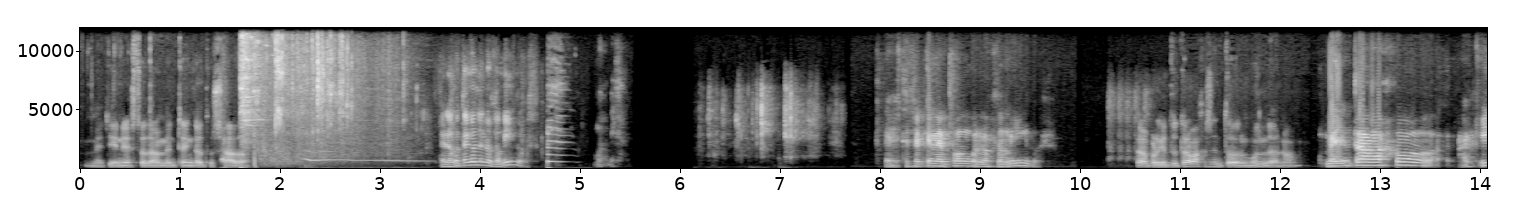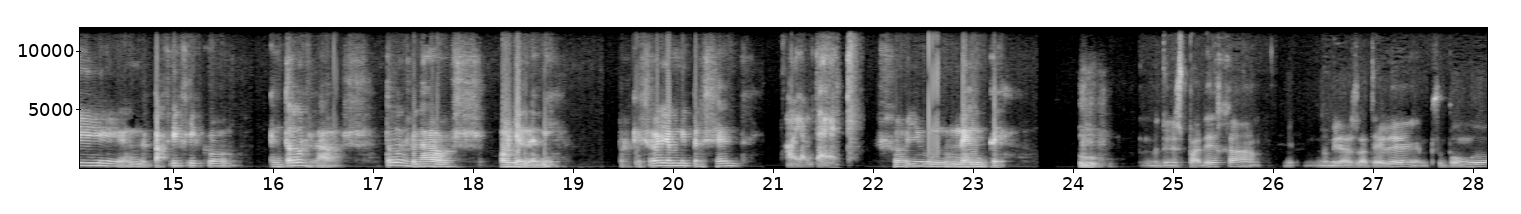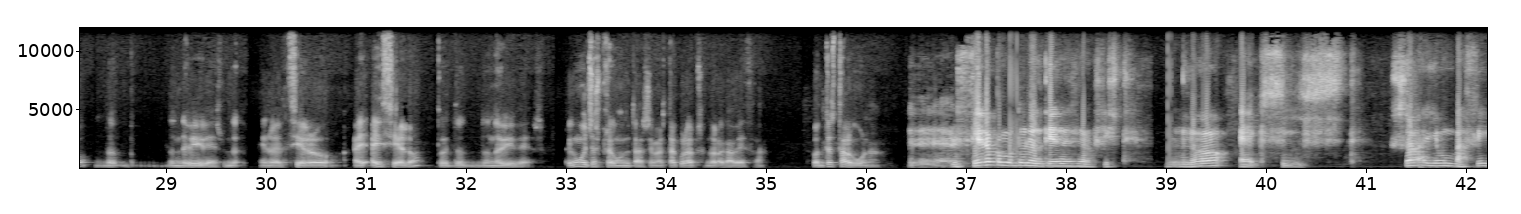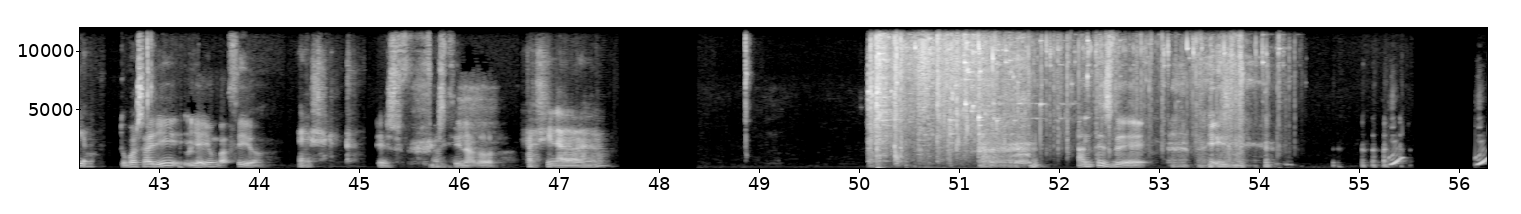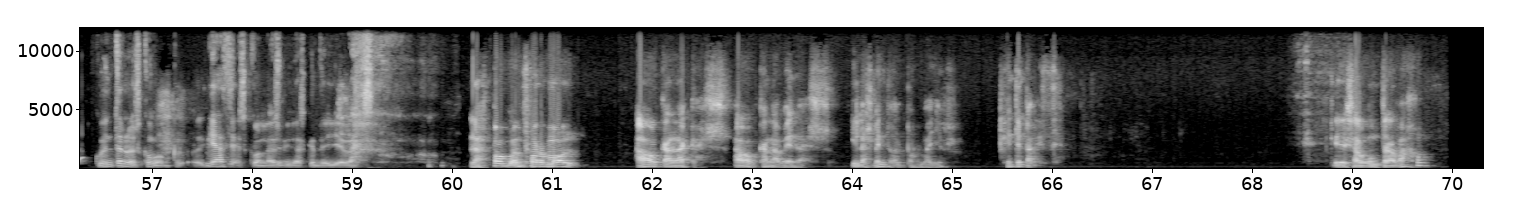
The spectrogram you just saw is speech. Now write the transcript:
Me tienes totalmente engatusado. Y luego tengo el de los domingos. Bueno, mira. Este es el que me pongo los domingos. Claro, porque tú trabajas en todo el mundo, ¿no? Yo trabajo aquí en el Pacífico, en todos lados. Todos lados oyen de mí. Porque soy omnipresente. Soy un ente. No tienes pareja, no miras la tele, supongo. ¿Dó- ¿Dónde vives? ¿En el cielo? ¿Hay, hay cielo? ¿dó- ¿Dónde vives? Tengo muchas preguntas, se me está colapsando la cabeza. Contesta alguna. El cielo como tú lo entiendes no existe. No existe. Solo hay un vacío. Tú vas allí y hay un vacío. Exacto. Es fascinador. Fascinadora, ¿no? Antes de... Cuéntanos cómo, qué haces con las vidas que te llevas. Las pongo en formol, hago calacas, hago calaveras y las vendo al por mayor. ¿Qué te parece? ¿Quieres algún trabajo?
